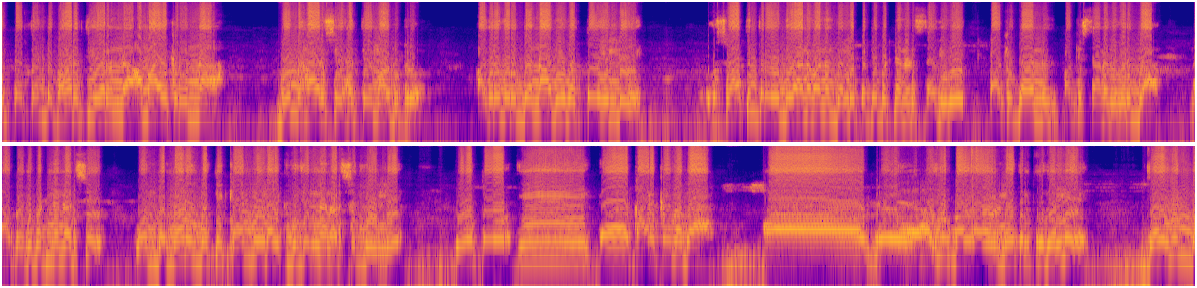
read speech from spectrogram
ಇಪ್ಪತ್ತೆಂಟು ಭಾರತೀಯರನ್ನ, ಅಮಾಯಕರನ್ನ ಗುಂಡು ಹಾರಿಸಿ ಹತ್ಯೆ ಮಾಡಿಬಿಟ್ರು. ಅದರ ವಿರುದ್ಧ ನಾವು ಇವತ್ತು ಇಲ್ಲಿ ಸ್ವಾತಂತ್ರ್ಯ ಉದ್ಯಾನವನದಲ್ಲಿ ಪ್ರತಿಭಟನೆ ನಡೆಸ್ತಾ ಇದ್ದೀವಿ ಪಾಕಿಸ್ತಾನ, ಪಾಕಿಸ್ತಾನದ ವಿರುದ್ಧ ನಾವು ಪ್ರತಿಭಟನೆ ನಡೆಸಿ ಒಂದು ಮೇಣದ ಕ್ಯಾಂಡಲ್ ಲೈಟ್ ವಿಜಿಲ್ನ ನಡೆಸಿದ್ವಿ ಇಲ್ಲಿ. ಇವತ್ತು ಈ ಕಾರ್ಯಕ್ರಮದ ಅಯ್ಯೂಬ್ ಭಾಯ್ ಅವರ ನೇತೃತ್ವದಲ್ಲಿ ಜೈ ಹಿಂದ್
